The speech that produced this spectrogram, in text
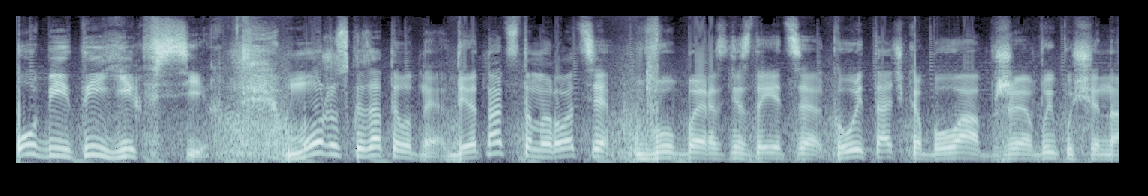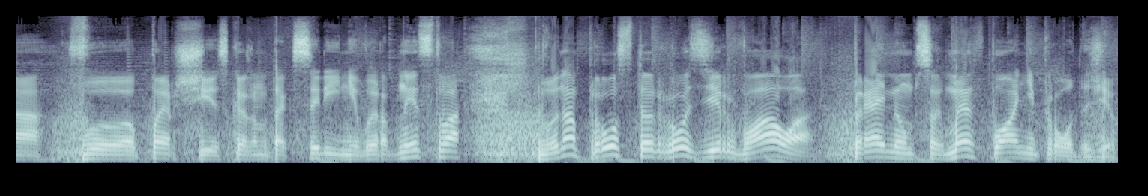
обійти їх всіх. Можу сказати одне: в 2019 році, в березні, здається, коли тачка була вже випущена в перші, скажімо так, серійні виробництва, вона просто розірвала преміум сегмент в плані продажів.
